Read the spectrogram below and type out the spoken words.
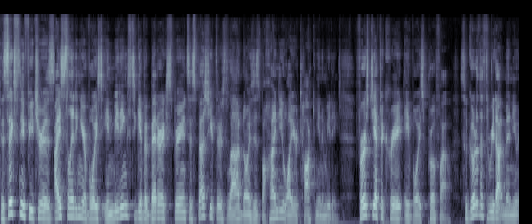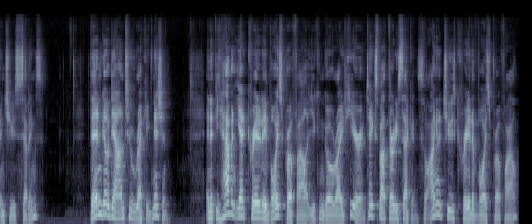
The sixth new feature is isolating your voice in meetings to give a better experience, especially if there's loud noises behind you while you're talking in a meeting. First, you have to create a voice profile. So go to the three dot menu and choose settings. Then go down to recognition. And if you haven't yet created a voice profile, you can go right here. It takes about 30 seconds. So I'm going to choose create a voice profile.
